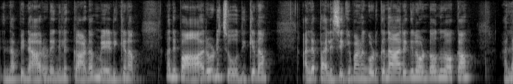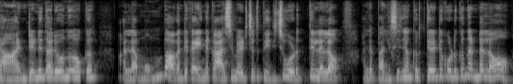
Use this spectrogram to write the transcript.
എന്നാൽ പിന്നെ ആരോടെങ്കിലും കടം മേടിക്കണം. അതിപ്പോൾ ആരോട് ചോദിക്കണം? അല്ല പലിശയ്ക്ക് പണം കൊടുക്കുന്ന ആരെങ്കിലും ഉണ്ടോ എന്ന് നോക്കാം. അല്ല ആന്റണി തരുമോയെന്ന് നോക്ക്. അല്ല മുമ്പ് അവന്റെ കയ്യിൽ നിന്ന് കാശ് മേടിച്ചിട്ട് തിരിച്ചു കൊടുത്തില്ലല്ലോ. അല്ല പലിശ ഞാൻ കൃത്യമായിട്ട് കൊടുക്കുന്നുണ്ടല്ലോ.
